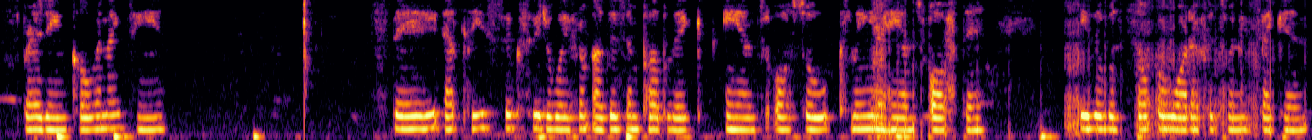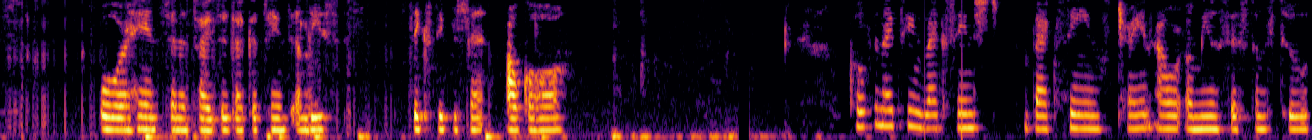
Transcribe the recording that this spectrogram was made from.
spreading COVID 19. Stay at least six feet away from others in public and to also clean your hands often, either with soap or water for 20 seconds or hand sanitizer that contains at least 60% alcohol. COVID 19 vaccines, vaccines train our immune systems to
